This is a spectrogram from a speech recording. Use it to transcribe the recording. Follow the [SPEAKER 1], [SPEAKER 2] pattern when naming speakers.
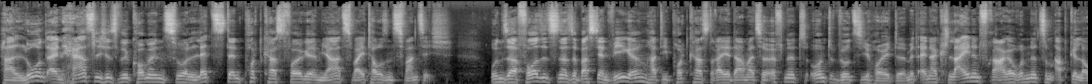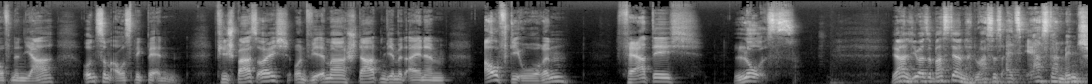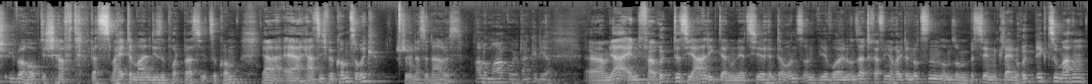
[SPEAKER 1] Hallo und ein herzliches Willkommen zur letzten Podcast-Folge im Jahr 2020. Unser Vorsitzender Sebastian Wege hat die Podcast-Reihe damals eröffnet und wird sie heute mit einer kleinen Fragerunde zum abgelaufenen Jahr und zum Ausblick beenden. Viel Spaß euch und wie immer starten wir mit einem Auf die Ohren, fertig, los! Ja, lieber Sebastian, du hast es als erster Mensch überhaupt geschafft, das zweite Mal in diesen Podcast hier zu kommen. Ja, äh, herzlich willkommen zurück. Schön, dass du da bist.
[SPEAKER 2] Hallo Marco, danke dir.
[SPEAKER 1] Ähm, ja, ein verrücktes Jahr liegt ja nun jetzt hier hinter uns und wir wollen unser Treffen ja heute nutzen, um so ein bisschen einen kleinen Rückblick zu machen,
